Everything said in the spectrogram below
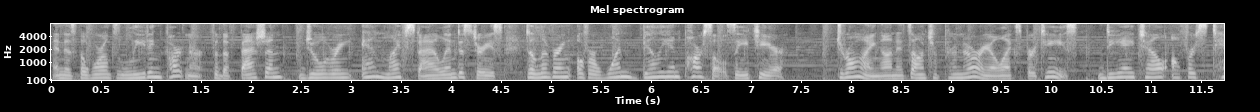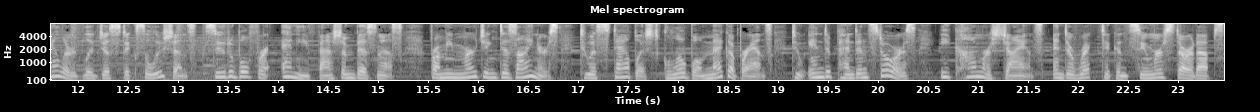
and is the world's leading partner for the fashion, jewelry, and lifestyle industries, delivering over 1 billion parcels each year. Drawing on its entrepreneurial expertise, DHL offers tailored logistics solutions suitable for any fashion business, from emerging designers to established global mega brands to independent stores, e commerce giants, and direct to consumer startups.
